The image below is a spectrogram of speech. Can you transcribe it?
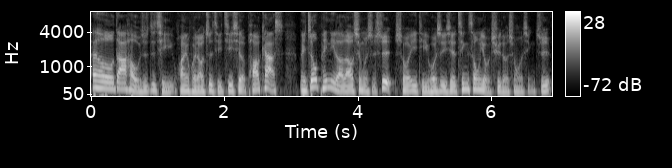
嗨喽，大家好，我是志奇，欢迎回到志奇七七的 Podcast，每周陪你聊聊新闻时事、社会议题或是一些轻松有趣的生活新知。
